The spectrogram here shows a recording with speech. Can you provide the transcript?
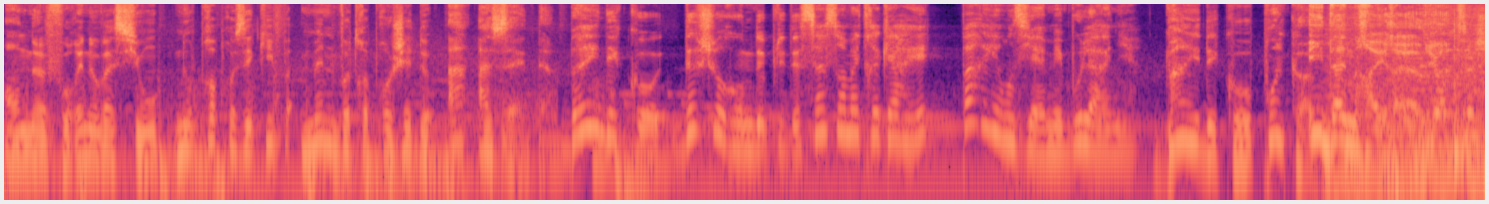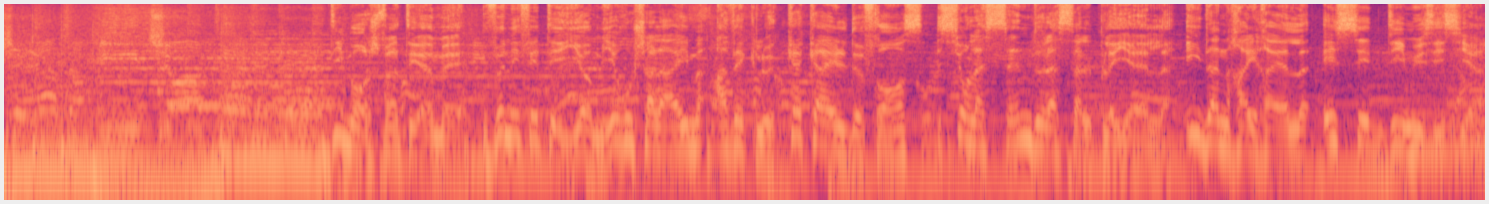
En neuf ou rénovation, nos propres équipes mènent votre projet de A à Z. Bain et déco, deux showrooms de plus de 500 mètres carrés, Paris 11e et Boulogne. Bainetdeco.com Idan Rairel. Dimanche 21 mai, venez fêter Yom Yerushalayim avec le KKL de France sur la scène de la salle Playel. Idan Rairel et ses 10 musiciens.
